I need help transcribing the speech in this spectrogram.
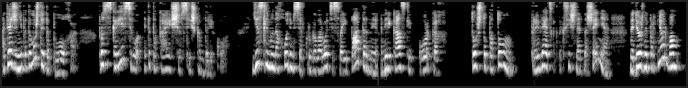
Опять же, не потому, что это плохо, просто, скорее всего, это пока еще слишком далеко. Если мы находимся в круговороте своей паттерны, американских горках, то, что потом проявляется как токсичные отношения, надежный партнер вам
